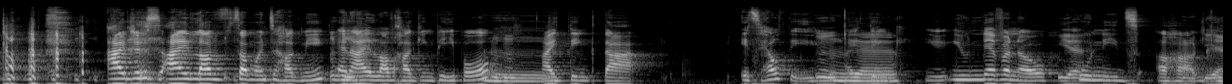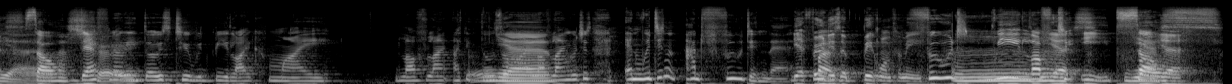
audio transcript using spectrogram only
I just I love someone to hug me, Mm-hmm. and I love hugging people. I think that it's healthy. I Yeah. think you you never know Mm. Yeah. who needs a hug. yes. Yeah, so definitely true. those two would be like my love lang- I think those are my love languages. And we didn't add food in there. Yeah, food is a big one for me. food mm. we love Yes. to eat. So Yes. Yes,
